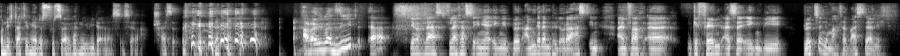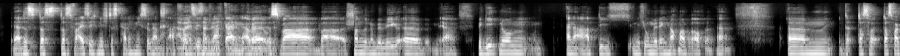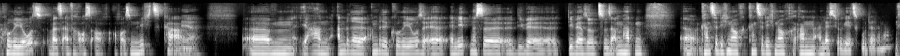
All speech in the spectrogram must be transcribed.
Und ich dachte mir, das tust du einfach nie wieder. Das ist ja scheiße. Aber wie man sieht, ja, Ja, aber vielleicht, hast- vielleicht hast du ihn ja irgendwie blöd angerempelt oder hast ihn einfach äh, gefilmt, als er irgendwie Blödsinn gemacht hat, weißt du ja nicht. ja, das, das, das weiß ich nicht, das kann ich nicht so ganz Aber nachvollziehen im natürlich keine Nachgang, aber es war, war schon so eine Bewege äh, ja, Begegnung einer Art, die ich nicht unbedingt nochmal brauche. Ja. Ähm, das, war, das war kurios, weil es einfach aus, auch, auch aus dem Nichts kam. Ja. ähm, ja, andere, andere kuriose er Erlebnisse, äh, die wir, die wir so zusammen hatten. Äh, kannst du dich noch, kannst du dich noch an Alessio geht's gut erinnern?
